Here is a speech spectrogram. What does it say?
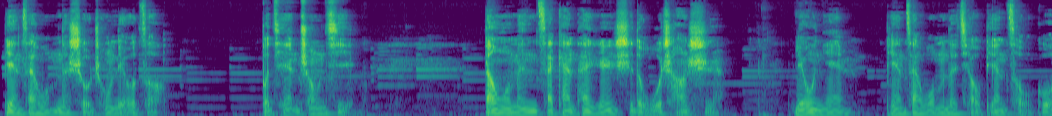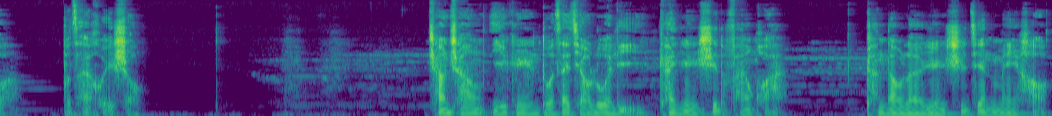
便在我们的手中流走，不见踪迹。当我们在感叹人世的无常时，流年便在我们的脚边走过，不再回首。常常一个人躲在角落里看人世的繁华，看到了人世间的美好，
